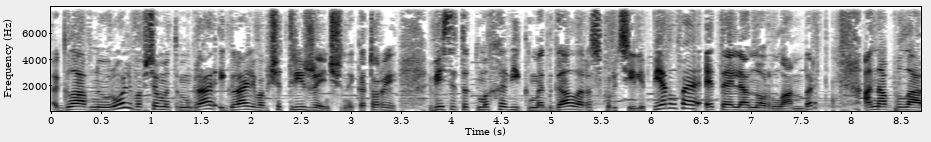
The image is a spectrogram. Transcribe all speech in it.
главную роль во всем этом игра, играли вообще три женщины, которые весь этот маховик Мэтт Гала раскрутили. Первая – это Элеонор Ламберт. Она была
